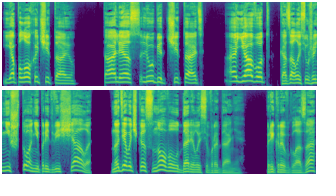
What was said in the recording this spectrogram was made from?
Я плохо читаю. Талиас любит читать, а я вот...» Казалось, уже ничто не предвещало, но девочка снова ударилась в рыдание. Прикрыв глаза,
